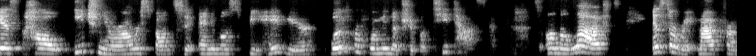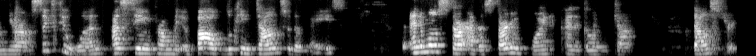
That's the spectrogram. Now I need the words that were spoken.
is how each neuron responds to animals' behavior when performing the triple T task. So on the left is the rate map from neuron 61 as seen from the above looking down to the maze. The animals start at the starting point and going down, downstream.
